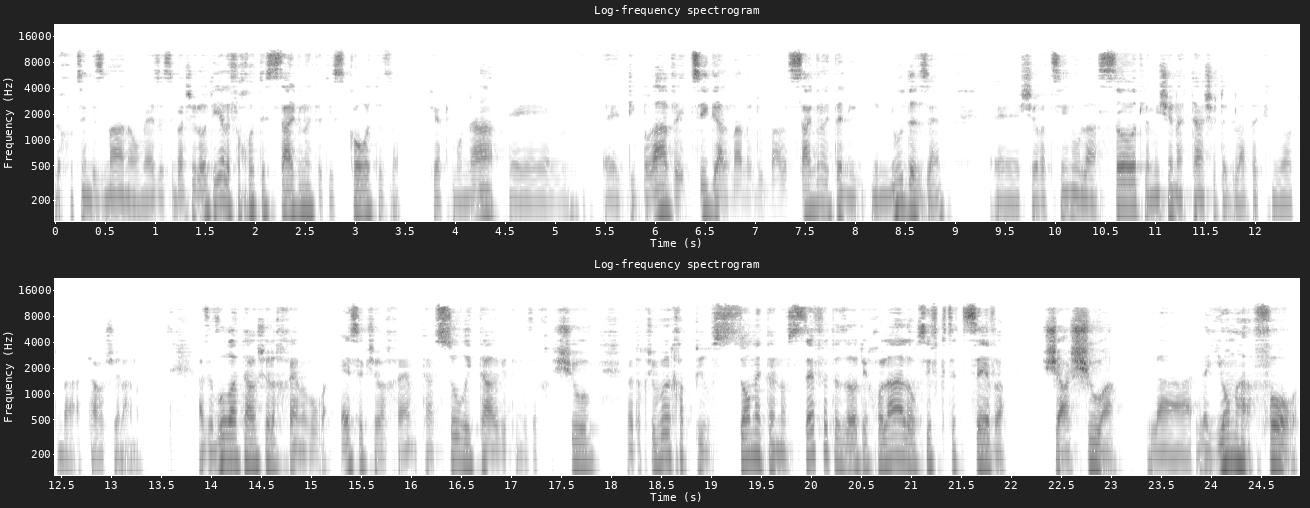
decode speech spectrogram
לחוצים בזמן או מאיזה סיבה שלא תהיה, לפחות השגנו את התזכורת הזו, כי התמונה אה, אה, דיברה והציגה על מה מדובר. השגנו את הנדנוד הזה אה, שרצינו לעשות למי שנטש את עגלת הקניות באתר שלנו. אז עבור האתר שלכם, עבור העסק שלכם, תעשו retargeting, זה חשוב, ותחשבו איך הפרסומת הנוספת הזאת יכולה להוסיף קצת צבע, שעשוע, ל- ליום האפור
